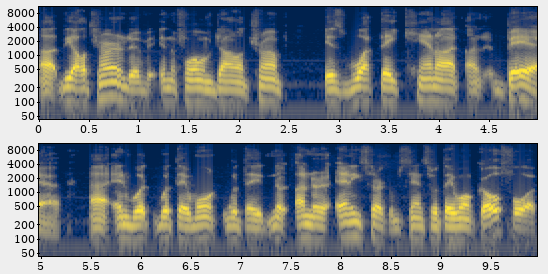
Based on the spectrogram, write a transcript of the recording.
uh, the alternative in the form of Donald Trump is what they cannot uh, bear uh, and what what they won't what they under any circumstance what they won't go for.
